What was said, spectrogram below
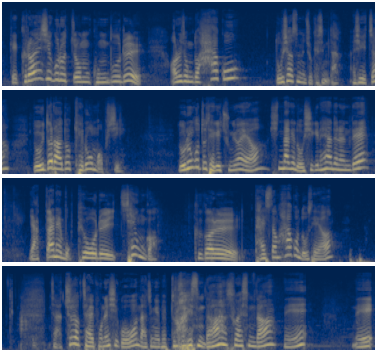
이렇게 그런 식으로 좀 공부를 어느 정도 하고 노셨으면 좋겠습니다. 아시겠죠? 놀더라도 괴로움 없이. 노는 것도 되게 중요해요. 신나게 노시긴 해야 되는데 약간의 목표를 채운 거. 그걸 달성하고 노세요. 자, 추석 잘 보내시고 나중에 뵙도록 하겠습니다. 수고하셨습니다. 네. 네.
